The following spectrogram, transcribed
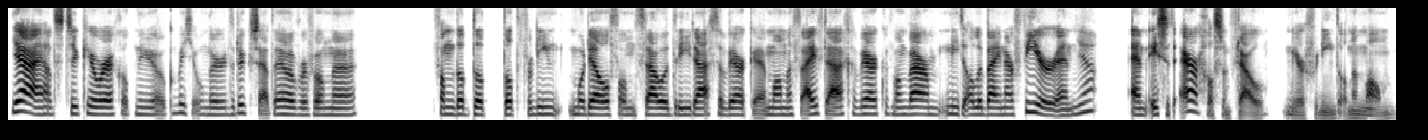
Ja, ja, het is natuurlijk heel erg wat nu ook een beetje onder druk staat hè, over van, eh, van dat, dat, dat verdienmodel van vrouwen drie dagen werken en mannen vijf dagen werken. Van waarom niet allebei naar vier? En, Ja. En is het erg als een vrouw meer verdient dan een man?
